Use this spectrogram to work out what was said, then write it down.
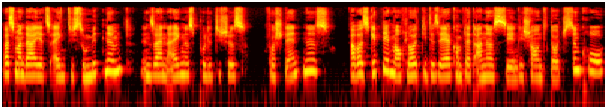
was man da jetzt eigentlich so mitnimmt in sein eigenes politisches Verständnis. Aber es gibt eben auch Leute, die die Serie komplett anders sehen. Die schauen die deutsche Synchro,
